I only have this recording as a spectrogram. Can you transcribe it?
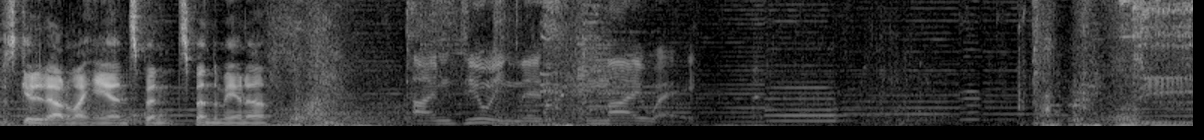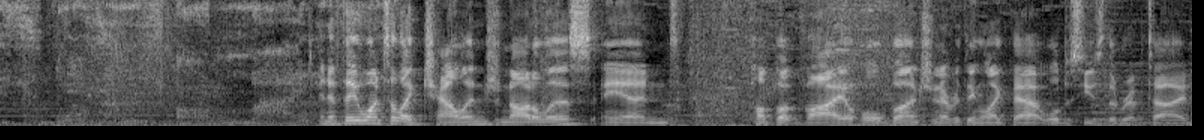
Just get it out of my hand, spend spend the mana. I'm doing this my way. And if they want to like challenge Nautilus and pump up Vi a whole bunch and everything like that, we'll just use the Riptide.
